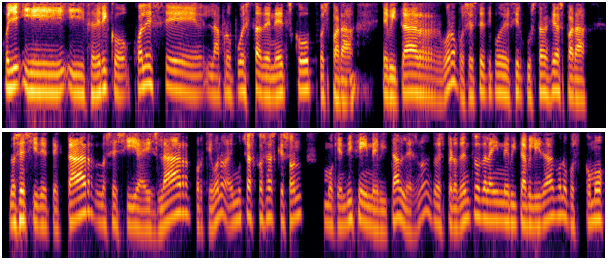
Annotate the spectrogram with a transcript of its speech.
Oye, y, y, Federico, ¿cuál es eh, la propuesta de Netscope pues, para evitar bueno, pues este tipo de circunstancias para no sé si detectar, no sé si aislar, porque bueno, hay muchas cosas que son, como quien dice, inevitables, ¿no? Entonces, pero dentro de la inevitabilidad, bueno, pues cómo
